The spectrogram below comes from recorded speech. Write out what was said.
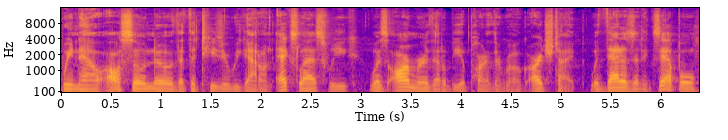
We now also know that the teaser we got on X last week was armor that'll be a part of the Rogue archetype. With that as an example,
